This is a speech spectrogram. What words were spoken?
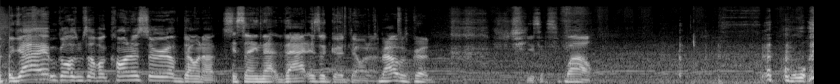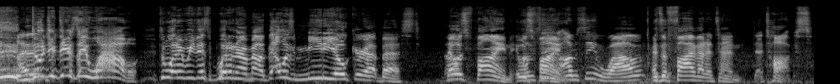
The guy who calls himself a connoisseur of donuts is saying that that is a good donut. That was good. Jesus. Wow. Don't you dare say wow to what did we just put in our mouth. That was mediocre at best. That was fine. It was I'm fine. Saying, I'm saying wow. it's a five out of ten. At tops.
